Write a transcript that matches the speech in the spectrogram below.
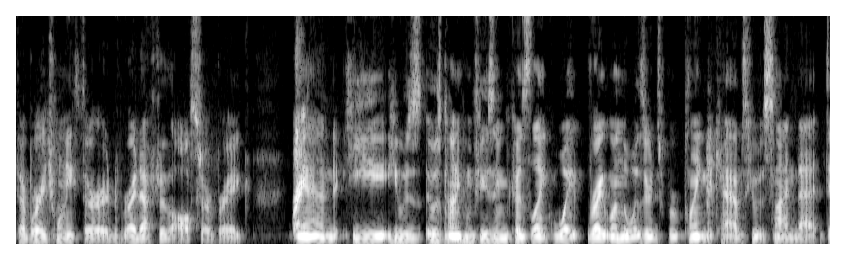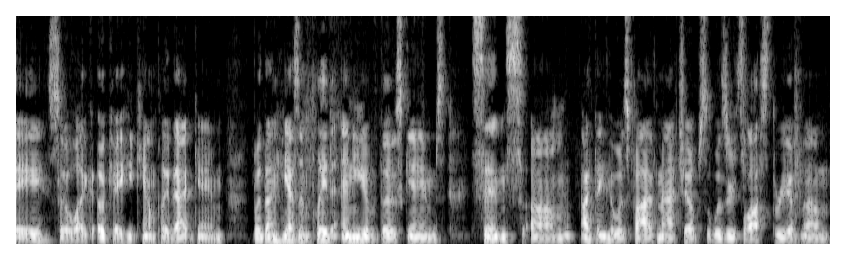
February 23rd, right after the All Star break, Right. and he he was it was kind of confusing because like right right when the Wizards were playing the Cavs, he was signed that day. So like okay, he can't play that game, but then he hasn't played any of those games since. Um, I think it was five matchups. The Wizards lost three of them.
